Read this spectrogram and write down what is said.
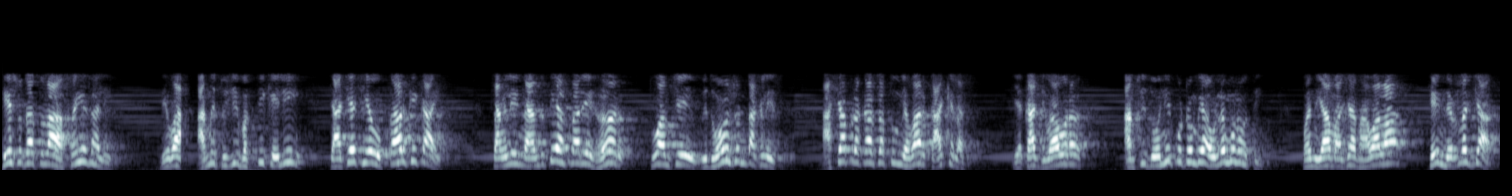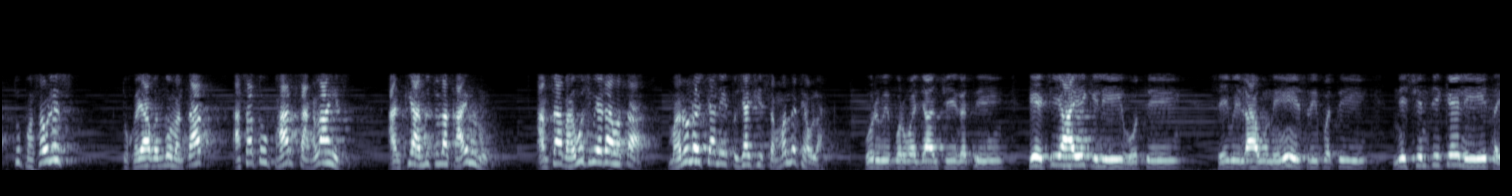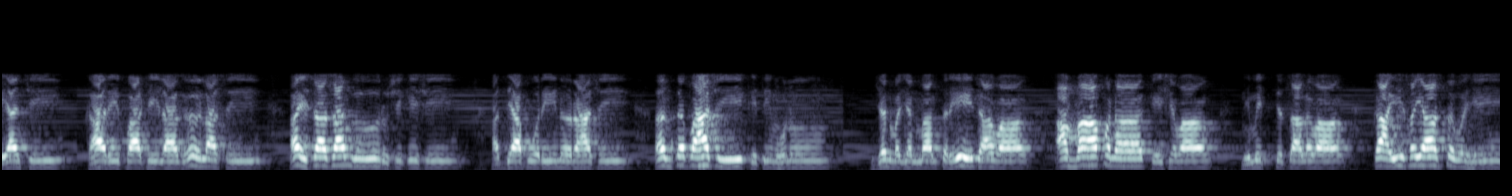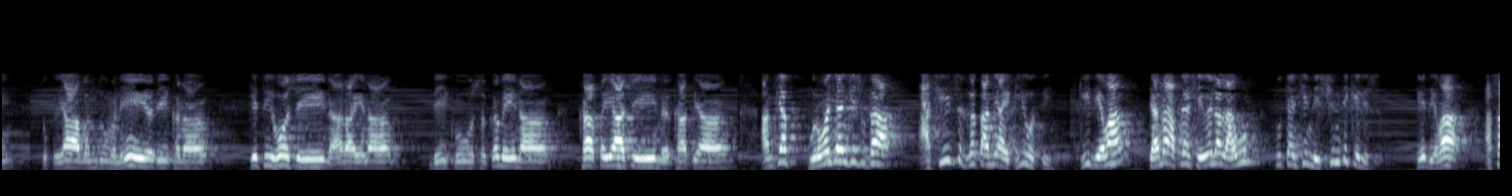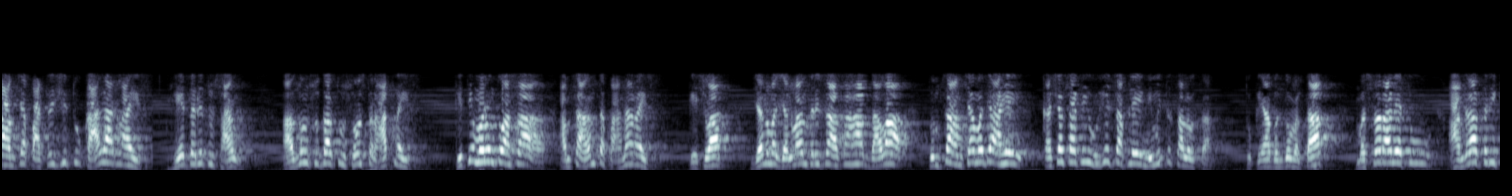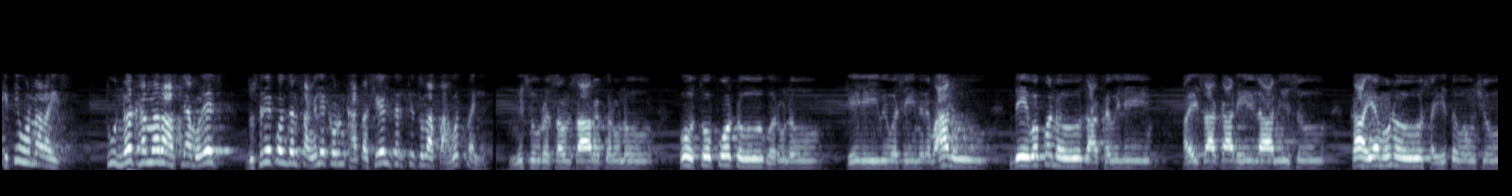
हे सुद्धा तुला असह्य झाले. देवा आम्ही तुझी भक्ती केली. त्याचेच हे उपकार की काय? चांगले नांदते असणारे घर तू आमचे विध्वंसून टाकलेस. अशा प्रकारचा तू व्यवहार का केलास? एका जीवावर आमची दोन्ही कुटुंबे अवलंबून होती. पण या माझ्या भावाला हे निर्लज्जा तू फसवलेस? तुकया बंधू म्हणतात असा तू फार चांगला आहेस. आणखी आम्ही तुला काय म्हणू? आमचा भाऊच वेडा होता. म्हणूनच त्याने तुझ्याशी संबंध ठेवला. पूर्वी पूर्वजांची गती हेची आई केली होती. सेवी लावणे श्रीपती निश्चिंती केली तयांची. कार्य पाठी लागलासी ऐसा सांग ऋषिकेशी. अद्याप न राहसी अंत पाहशी किती म्हणून. जन्म जन्मांतरे जावा आम्हा आपणा केशवा. निमित्त चालवा काही सयास्तव हे तुक या बंधू म्हणे देखना किती होसे नारायणा. देखू सकवेना खातयाशी न खात्या. आमच्या पूर्वजांची सुद्धा अशीच गत आम्ही ऐकली होती की देवा त्यांना आपल्या सेवेला लावून तू त्यांची निश्चिंती केलीस. हे देवा असा आमच्या पाठीशी तू का लागला आहेस? हे तरी तू सांग. अजून सुद्धा तू स्वस्त राहत नाहीस. किती म्हणून तू असा आमचा अंत पाहणार आहेस? केशवा जन्म जन्मांतरीचा असा हा दावा तुमचा आमच्यामध्ये आहे कशासाठी उगीच आपले निमित्त चालवता? तुकया बंधू म्हणतात मत्सराने तू आंधळा तरी किती होणार आहेस? तू न खाणारा असल्यामुळेच दुसरे कोण जर चांगले करून खात असेल तर ते तुला पाहत नाही. निसूर संसार करून हो तो पोट भरून केली विवशी निर्माणू देवपण दाखविले. ऐसा काढीला निसू काय म्हणू सहित वंशू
